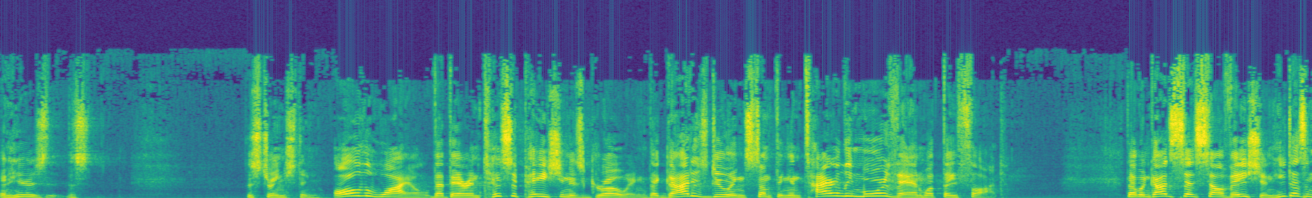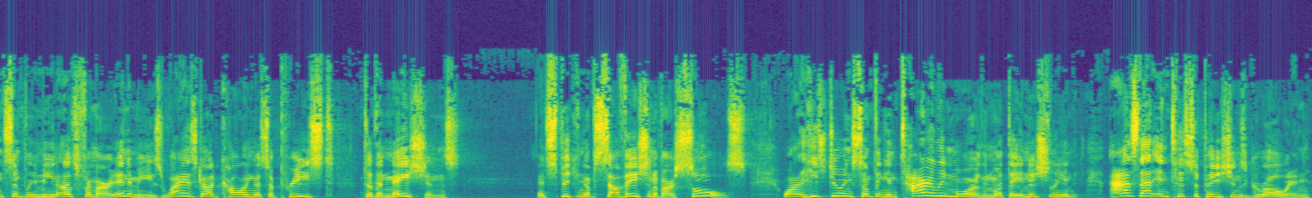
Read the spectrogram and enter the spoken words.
And here's this, the strange thing. All the while that their anticipation is growing, that God is doing something entirely more than what they thought. That when God says salvation, He doesn't simply mean us from our enemies. Why is God calling us a priest to the nations? And speaking of salvation of our souls. While he's doing something entirely more than what they initially, as that anticipation's growing,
